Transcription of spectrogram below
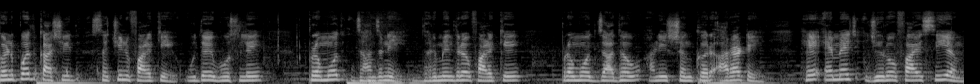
गणपत काशीद सचिन फाळके उदय भोसले प्रमोद झांजणे धर्मेंद्र फाळके प्रमोद जाधव आणि शंकर आराटे हे M H zero five C M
